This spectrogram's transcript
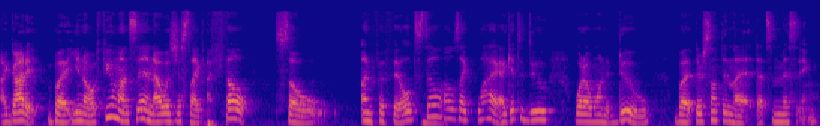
I got it. But, you know, a few months in, I was just like, I felt so unfulfilled still. I was like, why? I get to do what I want to do, but there's something that that's missing.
